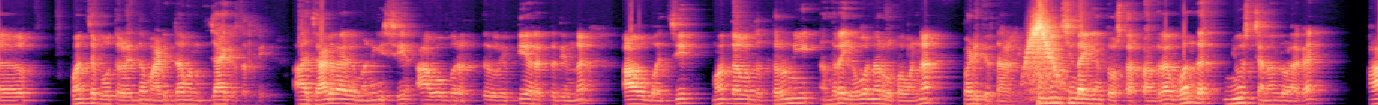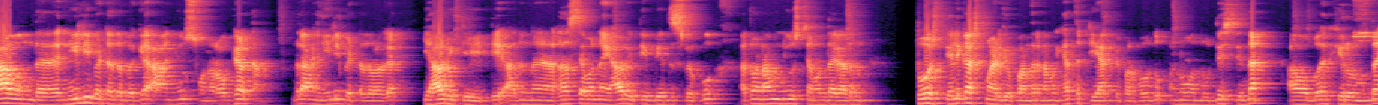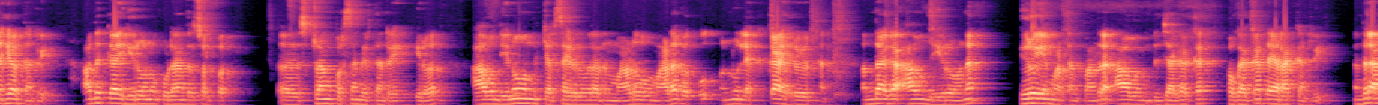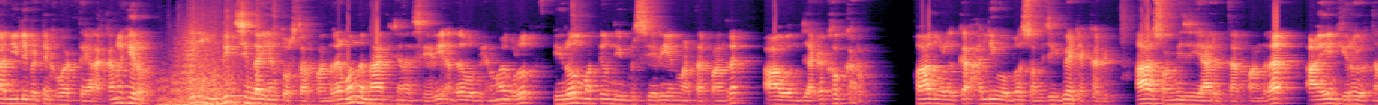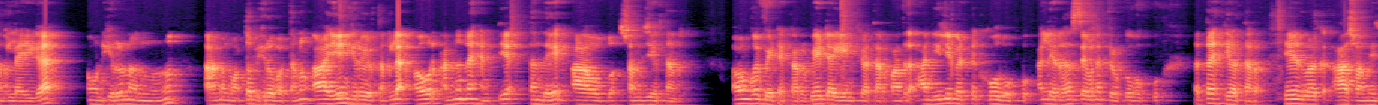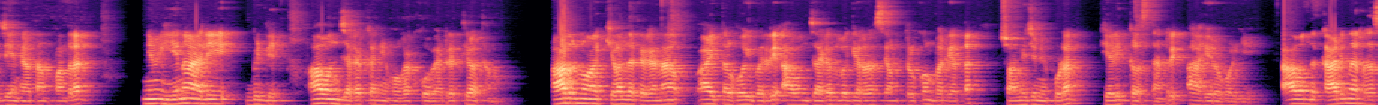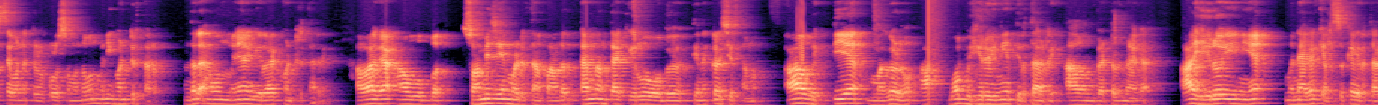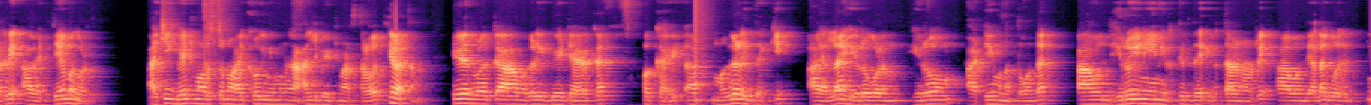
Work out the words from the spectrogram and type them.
ಪಂಚಭೂತಗಳಿಂದ ಮಾಡಿದ್ದ ಒಂದು ಜಾಗ ಇರ್ತೈತಿ ಆ ಜಾಗದಾಗ ಮಣಗಿಸಿ ಆ ಒಬ್ಬ ರಕ್ತ, ವ್ಯಕ್ತಿಯ ರಕ್ತದಿಂದ ಆ ಒಬ್ಬ ಅಜ್ಜಿ ಮತ್ತ ಒಂದು ತರುಣಿ ಅಂದ್ರೆ ಯೌವನ ರೂಪವನ್ನ ಪಡಿತಿರ್ತಾಳ್ರಿ. ಮುಂಚಿನದಾಗಿ ಏನ್ ತೋರಿಸ್ತಾರಪ್ಪ ಅಂದ್ರೆ ಒಂದ್ ನ್ಯೂಸ್ ಚಾನಲ್ ಒಳಗ ಆ ಒಂದು ನೀಲಿ ಬೆಟ್ಟದ ಬಗ್ಗೆ ಆ ನ್ಯೂಸ್ ಓನರ್ ಒಬ್ಬ ಹೇಳ್ತಾನ. ಅಂದ್ರೆ ಆ ನೀಲಿ ಬೆಟ್ಟದೊಳಗೆ ಯಾವ ರೀತಿ ಐತಿ, ಅದನ್ನ ರಹಸ್ಯವನ್ನ ಯಾವ ರೀತಿ ಭೇದಿಸಬೇಕು ಅಥವಾ ನಮ್ಮ ನ್ಯೂಸ್ ಚಾನಲ್ದಾಗ ಅದನ್ನ ಟೋಸ್ಟ್ ಟೆಲಿಕಾಸ್ಟ್ ಮಾಡಿದೀವಪ್ಪ ಅಂದ್ರೆ ನಮಗೆ ಹೆಚ್ಚು ಟಿ ಆರ್ ಪಿ ಬರ್ಬೋದು ಅನ್ನೋ ಒಂದು ಉದ್ದೇಶದಿಂದ ಆ ಒಬ್ಬ ಹೀರೋ ಮುಂದೆ ಹೇಳ್ತಾನ್ರಿ. ಅದಕ್ಕೆ ಹೀರೋನು ಕೂಡ ಅಂದ್ರೆ ಸ್ವಲ್ಪ ಸ್ಟ್ರಾಂಗ್ ಪರ್ಸನ್ ಇರ್ತಾನ್ರಿ ಹೀರೋ ಆ ಒಂದು ಏನೋ ಒಂದು ಕೆಲಸ ಹಿಡಿದ್ರೆ ಅದನ್ನ ಮಾಡೋ, ಮಾಡಬೇಕು ಅನ್ನೋ ಲೆಕ್ಕ ಹೀರೋ ಇರ್ತಾನೆ ಅಂದಾಗ ಆ ಒಂದು ಹೀರೋವನ್ನ ಹೀರೋ ಏನ್ ಮಾಡ್ತಾನಪ್ಪ ಅಂದ್ರೆ ಆ ಒಂದು ಜಾಗಕ್ಕೆ ಹೋಗಾಕ ತಯಾರಾಕನ್ರಿ ಅಂದ್ರೆ ಆ ನೀಲಿ ಬೆಟ್ಟಕ್ಕೆ ಹೋಗಕ್ಕೆ ತಯಾರಾಕನು ಹೀರೋ. ಇನ್ನು ಮುಂದಿನ ಏನ್ ತೋರಿಸ್ತಾರಪ್ಪ ಅಂದ್ರೆ ಒಂದು ನಾಲ್ಕು ಜನ ಸೇರಿ, ಅಂದ್ರೆ ಒಬ್ಬ ಹೆಣ್ಮಗಳು, ಹೀರೋ ಮತ್ತೆ ಒಂದು ಇಬ್ರು ಸೇರಿ ಏನ್ ಮಾಡ್ತಾರಪ್ಪ ಅಂದ್ರೆ ಆ ಒಂದು ಜಾಗಕ್ಕೆ ಹೋಗ್ತಾರು. ಆದ ಒಳಕ್ಕೆ ಅಲ್ಲಿ ಒಬ್ಬ ಸ್ವಾಮೀಜಿಗೆ ಭೇಟಿ ಹಾಕಾರಿ ಆ ಸ್ವಾಮೀಜಿ ಯಾರು ಇರ್ತಾರಪ್ಪ ಅಂದ್ರೆ, ಆ ಏನ್ ಹೀರೋ ಇರ್ತಾನಲ್ಲ ಈಗ, ಅವ್ನ ಹೀರೋನನ್ನು ಆಮೇಲೆ ಮತ್ತೊಬ್ಬ ಹೀರೋ ಬರ್ತಾನು, ಆ ಏನ್ ಹೀರೋ ಇರ್ತಾನಲ್ಲ, ಅವ್ರ ಅಣ್ಣನ ಹೆಂಡತಿಯ ತಂದೆ ಆ ಒಬ್ಬ ಸ್ವಾಮೀಜಿ ಇರ್ತಾನ. ಅವಂಗ ಭೇಟಿ ಹಾಕಾರು ಭೇಟಿಯಾಗಿ ಏನ್ ಕೇಳ್ತಾರಪ್ಪ ಅಂದ್ರೆ, ಆ ನೀಲಿ ಬೆಟ್ಟಕ್ಕೆ ಹೋಗ್ಬೇಕು, ಅಲ್ಲಿ ರಹಸ್ಯವನ್ನ ತಿಳ್ಕೊಬೇಕು ಅಂತ ಹೇಳ್ತಾರ. ಹೇಳಿದ ಆ ಸ್ವಾಮೀಜಿ ಏನ್ ಹೇಳ್ತಾನಪ್ಪ ಅಂದ್ರೆ ನಿಮ್ಗೆ ಏನೋ ಅಲ್ಲಿ ಬಿಡಲಿ. ಆ ಒಂದು ಜಾಗಕ್ಕೆ ನೀವು ಹೋಗಕ್ಕೆ ಹೋಗ್ಬೇಡ್ರಿ ಅಂತ ಹೇಳ್ತಾನೆ ಆದ್ರೂ ಆ ಕೇಳದಕ್ಕಾಗನ, ಆಯ್ತು ಹೋಗಿ ಬರ್ರಿ, ಆ ಒಂದು ಜಾಗದ ಬಗ್ಗೆ ರಹಸ್ಯವನ್ನು ತಿಳ್ಕೊಂಡು ಬರ್ರಿ ಅಂತ ಸ್ವಾಮೀಜಿನೂ ಕೂಡ ಹೇಳಿ ಕಳಿಸ್ತಾನ್ರಿ ಆ ಹೀರೋಗಳಿಗೆ. ಆ ಒಂದು ಕಾಡಿನ ರಹಸ್ಯವನ್ನು ತಿಳ್ಕೊಳ್ಳೋ ಸಂಬಂಧ ಒಂದು ಮನೆಗೆ ಹೊಂಟಿರ್ತಾರೆ. ಅಂದ್ರೆ ಆ ಒಂದು ಮನೆಯಾಗಿ ಇರಾಕ್ ಹೊಂಟಿರ್ತಾರೆ ಅವಾಗ ಆ ಒಬ್ಬ ಸ್ವಾಮೀಜಿ ಏನು ಮಾಡಿರ್ತಾನಪ್ಪ ಅಂದ್ರೆ ತನ್ನಂತ ಇರುವ ಒಬ್ಬ ವ್ಯಕ್ತಿಯನ್ನು ಕಳಿಸಿರ್ತಾನ ಆ ವ್ಯಕ್ತಿಯ ಮಗಳು, ಆ ಒಬ್ಬ ಹೀರೋಯಿನಿ ಅಂತ ಇರ್ತಾಳ್ರಿ ಆ ಒಂದು ಬೆಟ್ಟದ ಮ್ಯಾಗ. ಆ ಹೀರೋಯಿನಿಯ ಮನ್ಯಾಗ ಕೆಲಸಕ್ಕೆ ಇರ್ತಾಳ್ರಿ ಆ ವ್ಯಕ್ತಿಯ ಮಗಳು. ಆಕಿಗೆ ಭೇಟಿ ಮಾಡಿಸ್ತಾನೋ ಆಕೆ ಹೋಗಿ ನಿಮ್ಮನ್ನ ಅಲ್ಲಿ ಭೇಟಿ ಮಾಡ್ತಾಳೋ ಅಂತ ಹೇಳ್ತಾನೆ. ಹೇಳಿದ ಬಳಿಕ ಆ ಮಗಳಿಗೆ ಭೇಟಿ ಆಗಕ್ಕೆ ಹೊಕ್ಕಾರಿ ಆ ಮಗಳಿದ್ದಕ್ಕಿ ಆ ಎಲ್ಲ ಹೀರೋಗಳನ್ನು ಹೀರೋ ಆ ಟೀಮನ್ನು ತಗೊಂಡ ಆ ಒಂದು ಹೀರೋಯಿನ್ ಏನು ಇರ್ತಿದ್ದ ಇರ್ತಾಳೆ ನೋಡ್ರಿ. ಆ ಒಂದು ಎಲ್ಲ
